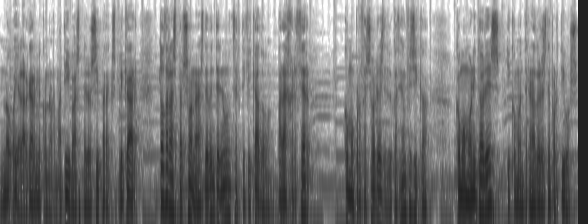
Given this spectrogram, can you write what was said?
no voy a alargarme con normativas, pero sí para explicar, todas las personas deben tener un certificado para ejercer como profesores de educación física, como monitores y como entrenadores deportivos.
